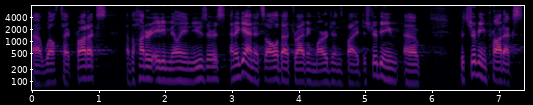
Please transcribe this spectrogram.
uh, wealth type products, have 180 million users. And again, it's all about driving margins by distributing, uh, distributing products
